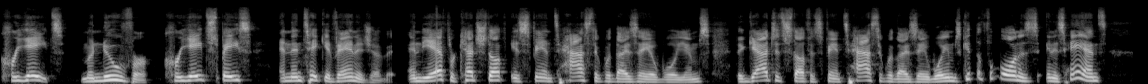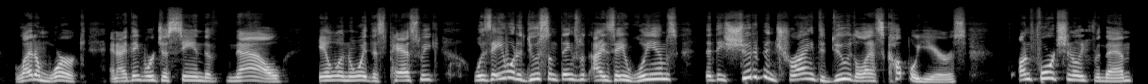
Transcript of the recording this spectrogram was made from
create, maneuver, create space, and then take advantage of it. And the after catch stuff is fantastic with Isaiah Williams. The gadget stuff is fantastic with Isaiah Williams. Get the football in his in his hands, let him work. And I think we're just seeing the now Illinois this past week was able to do some things with Isaiah Williams that they should have been trying to do the last couple years. Unfortunately for them,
